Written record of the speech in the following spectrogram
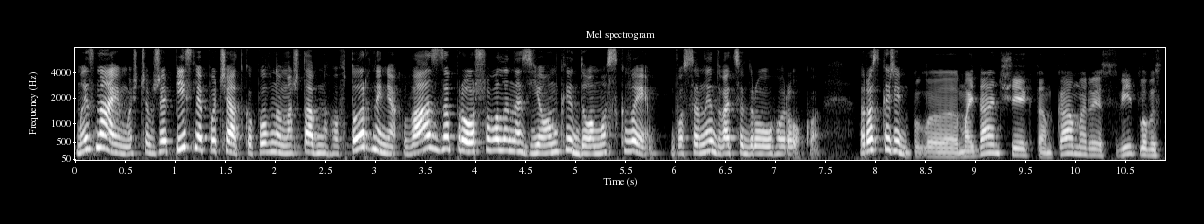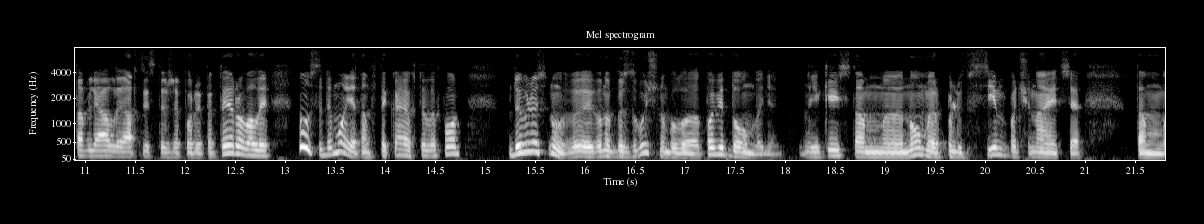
Ми знаємо, що вже після початку повномасштабного вторгнення вас запрошували на зйомки до Москви восени 22-го року. Розкажіть, Е, майданчик, там камери, світло виставляли, артисти вже порепетирували. Ну, сидимо, я там втикаю в телефон. Дивлюсь, ну, е, воно беззвучно було, повідомлення. Якийсь там е, номер плюс 7 починається. Там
